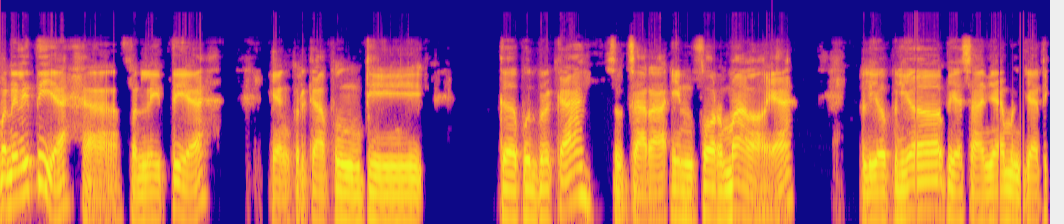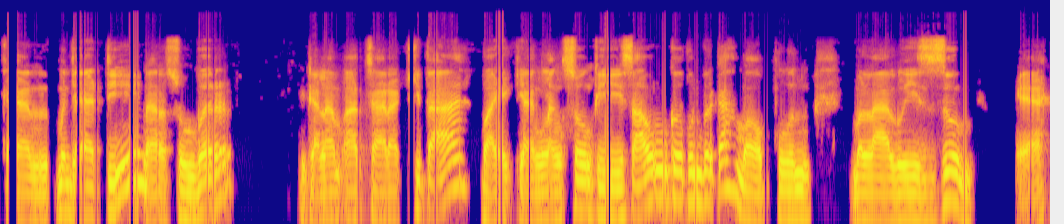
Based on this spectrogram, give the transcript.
peneliti ya, uh, peneliti ya yang bergabung di kebun berkah secara informal ya. Beliau-beliau biasanya menjadikan menjadi narasumber di dalam acara kita, baik yang langsung di saung kebun berkah maupun melalui Zoom ya.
